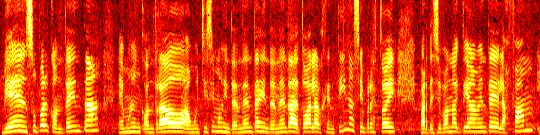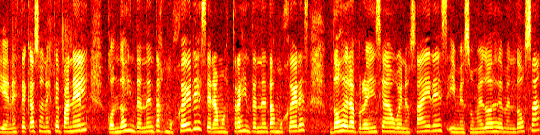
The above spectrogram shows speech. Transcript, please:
Bien, súper contenta. Hemos encontrado a muchísimos intendentes e intendentas de toda la Argentina. Siempre estoy participando activamente de la FAM y en este caso, en este panel, con dos intendentas mujeres. Éramos tres intendentas mujeres, dos de la provincia de Buenos Aires y me sumé yo desde Mendoza.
